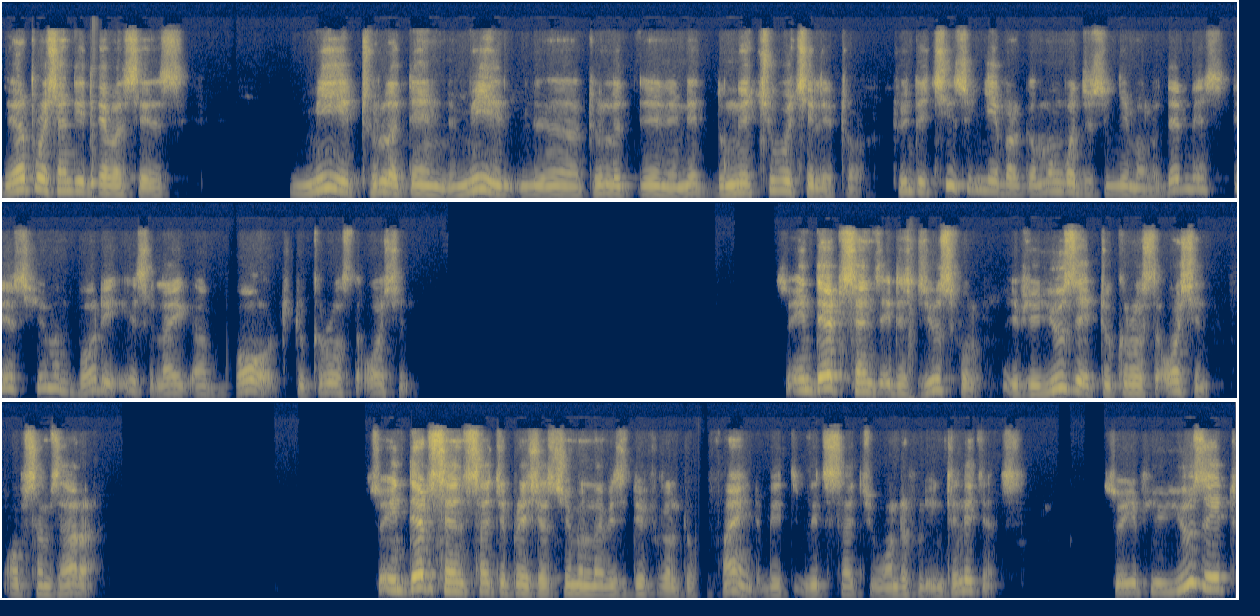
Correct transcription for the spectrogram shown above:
Therefore, Shantideva says, mi thula ten mi eh, thula ten ne dungne chubu chile to to the chi su nge bar ka mongo de su nge ma lo that means this human body is like a boat to cross the ocean. So in that sense it is useful if you use it to cross the ocean of samsara. So in that sense such a precious human life is difficult to find with with such wonderful intelligence. So if you use it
